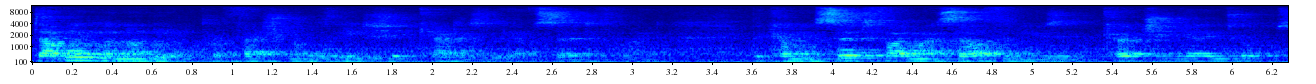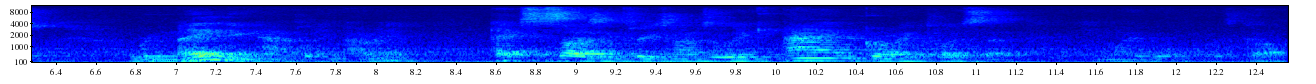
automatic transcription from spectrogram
doubling the number of professional leadership caddies we have certified, becoming certified myself and using coaching game tools, remaining happily married, exercising three times a week, and growing closer in my walk with God.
